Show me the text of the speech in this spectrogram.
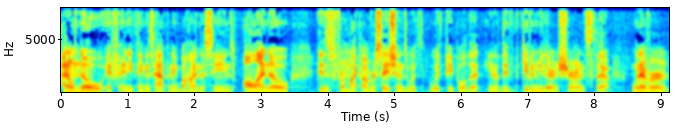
I don't know if anything is happening behind the scenes. All I know is from my conversations with, with people that, you know, they've given me their insurance that Yeah. whenever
